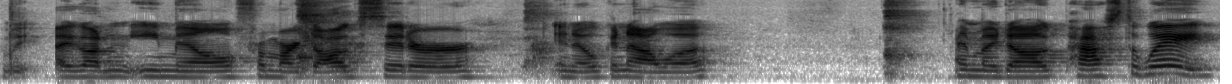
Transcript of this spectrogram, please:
we, I got an email from our dog sitter in Okinawa, and my dog passed away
